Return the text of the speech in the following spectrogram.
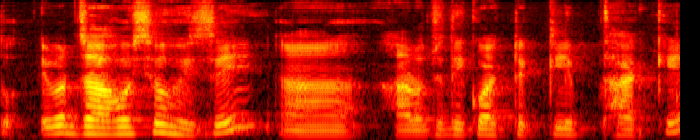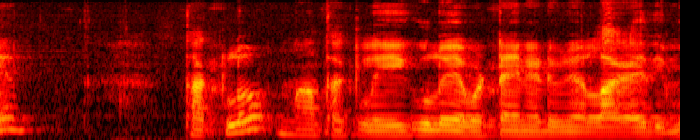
তো এবার যা হয়েছে হয়েছে আরও যদি কয়েকটা ক্লিপ থাকে, থাকল, না থাকলে এগুলোই আবার টাইনে টেনে লাগাই দিব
